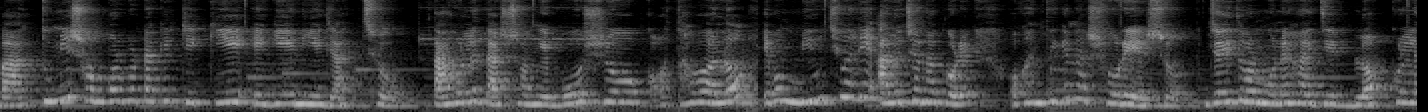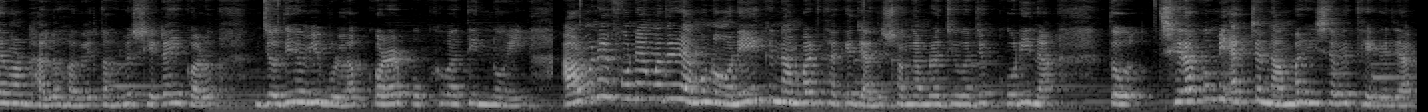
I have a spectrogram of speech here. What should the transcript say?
বা তুমি সম্পর্কটাকে টিকিয়ে এগিয়ে নিয়ে যাচ্ছ, তাহলে তার সঙ্গে বসো, কথা বলো এবং মিউচুয়ালি আলোচনা করে ওখান থেকে না সরে এসো। যদি তোমার মনে হয় যে ব্লক করলে আমার ভালো হবে, তাহলে সেটাই করো। যদিও আমি ব্লক করার পক্ষপাতী নই। আমার মনে ফোনে আমাদের এমন অনেক নাম্বার থাকে যাদের সঙ্গে আমরা যোগাযোগ করি না। তো সেরকমই একটা নাম্বার হিসাবে থেকে যাক।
